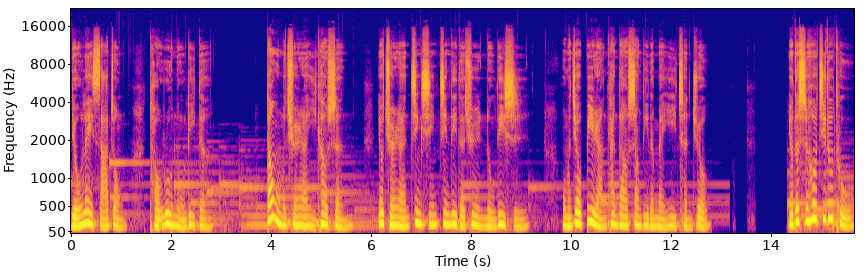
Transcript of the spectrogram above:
流泪撒种、投入努力的。”当我们全然依靠神，又全然尽心尽力的去努力时，我们就必然看到上帝的美意成就。有的时候，基督徒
